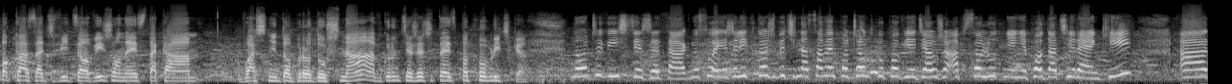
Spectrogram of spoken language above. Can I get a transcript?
pokazać widzowi, że ona jest taka właśnie dobroduszna, a w gruncie rzeczy to jest pod publiczkę. No oczywiście, że tak. No słuchaj, jeżeli ktoś by ci na samym początku powiedział, że absolutnie nie poda ci ręki, a e,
